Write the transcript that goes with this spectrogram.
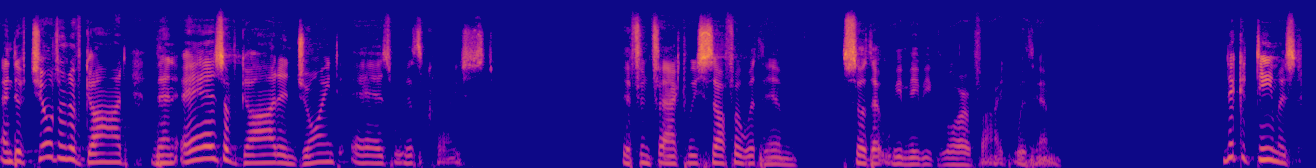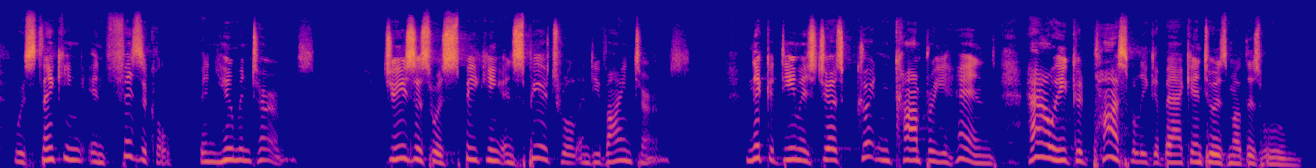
And if children of God, then heirs of God and joint heirs with Christ. If in fact we suffer with him, so that we may be glorified with him. Nicodemus was thinking in physical and human terms. Jesus was speaking in spiritual and divine terms. Nicodemus just couldn't comprehend how he could possibly get back into his mother's womb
